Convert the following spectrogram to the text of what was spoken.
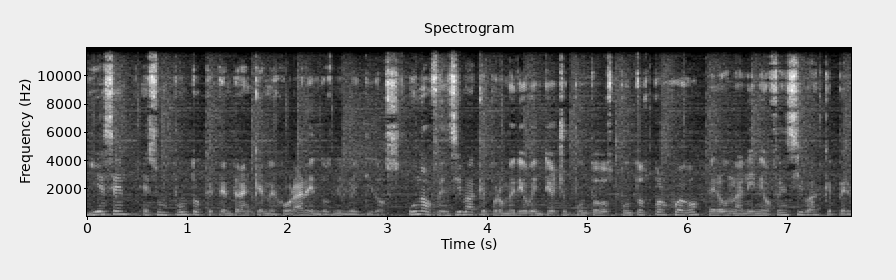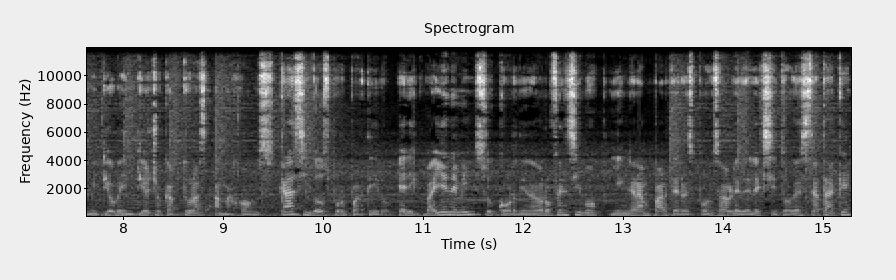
Y ese es un punto que tendrán que mejorar en 2022. Una ofensiva que promedió 28.2 puntos por juego, pero una línea ofensiva que permitió 28 capturas a Mahomes, casi 2 por partido. Eric Bienemy, su coordinador ofensivo y en gran parte responsable del éxito de este ataque,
